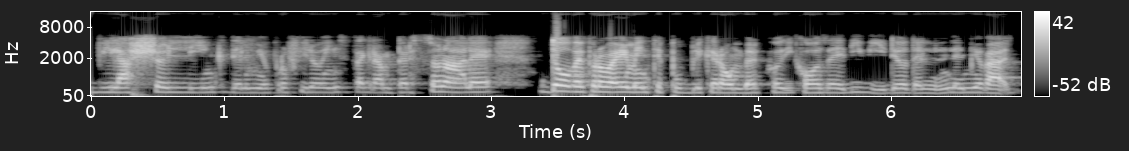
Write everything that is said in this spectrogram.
vi lascio il link del mio profilo Instagram personale, dove probabilmente pubblicherò un bel po' di cose e di video del, del mio va-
